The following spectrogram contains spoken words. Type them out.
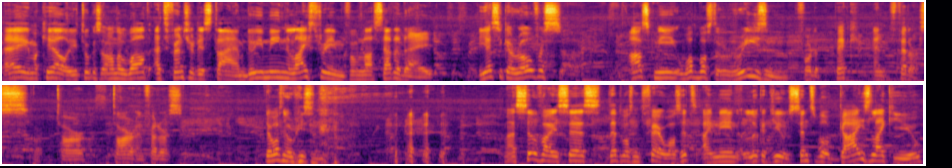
Hey Makiel, you took us on a wild adventure this time. Do you mean the live stream from last Saturday? Jessica Rovers asked me what was the reason for the peck and feathers, or tar, tar and feathers. There was no reason. Sylvia says that wasn't fair, was it? I mean, look at you, sensible guys like you,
